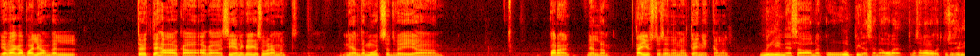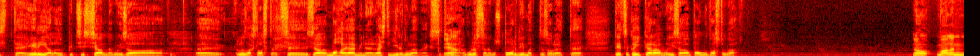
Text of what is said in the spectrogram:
ja väga palju on veel tööd teha, aga, aga siiani kõige suuremad nii-öelda muutused või äh, para-, nii-öelda täiustused on olnud tehnika alal. milline sa nagu õpilasena oled, ma saan aru, et kui sa sellist eriala õpid, siis seal nagu ei saa äh, lõdvaks lasta, et see seal mahajäämine on hästi kiire tulema, eks. aga kuidas sa nagu spordi mõttes oled, teed sa kõik ära või sa paugud vastu ka? No ma olen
